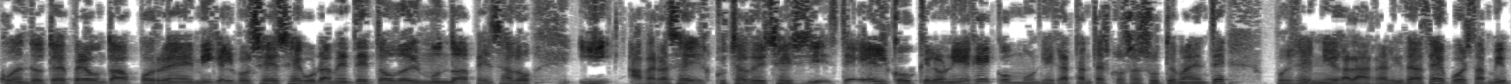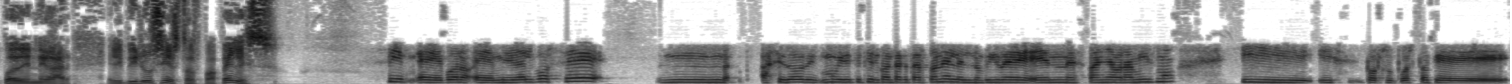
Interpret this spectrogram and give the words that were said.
Cuando te he preguntado por eh, Miguel Bosé, seguramente todo el mundo ha pensado y habrás escuchado ese, el que lo niegue, como niega tantas cosas últimamente, pues eh, niega la realidad, pues también puede negar el virus y estos papeles. Sí, bueno, Miguel Bosé Mm, ha sido muy difícil contactar con él, él no vive en España ahora mismo y, por supuesto que,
